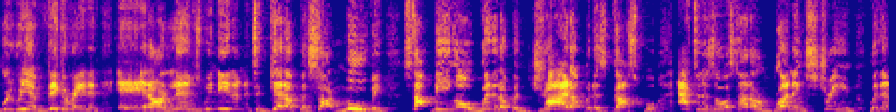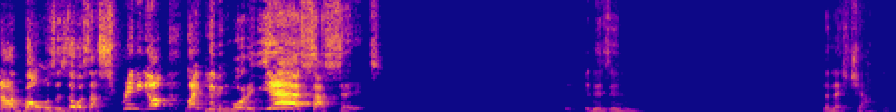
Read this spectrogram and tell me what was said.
re- reinvigorated in our limbs. We need to get up and start moving. Stop being all withered up and dried up with this gospel, acting as though it's not a running stream within our bones, as though it's not springing up like living water. Yes, I said it. It is in the next chapter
